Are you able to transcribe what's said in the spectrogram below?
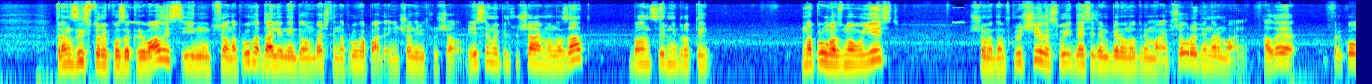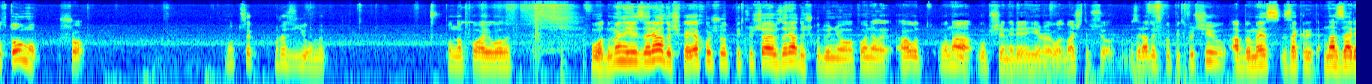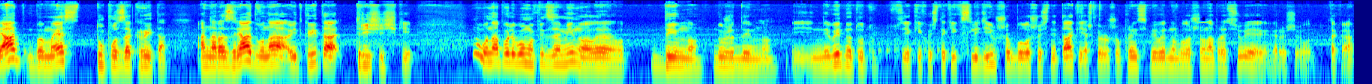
Транзистори позакривались і ну все, напруга далі не йде. Вон, бачите, напруга падає, нічого не відключало. Якщо ми підключаємо назад балансирні дроти, напруга знову є. Що ми там включили? Свої 10 ампер воно тримає. Все вроді нормально. Але прикол в тому, що ну це розйоми понапаювали. От, у мене є зарядочка, я хочу от підключаю зарядочку до нього, поняли? А от вона взагалі не реагує. От, бачите, все. Зарядочку підключив, а БМС закрита. На заряд БМС тупо закрита, а на розряд вона відкрита трішечки. Ну, вона по-любому під заміну, але от дивно, дуже дивно. І не видно тут якихось таких слідів, щоб було щось не так. Я ж кажу, що в принципі видно було, що вона працює. Коротше, от така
